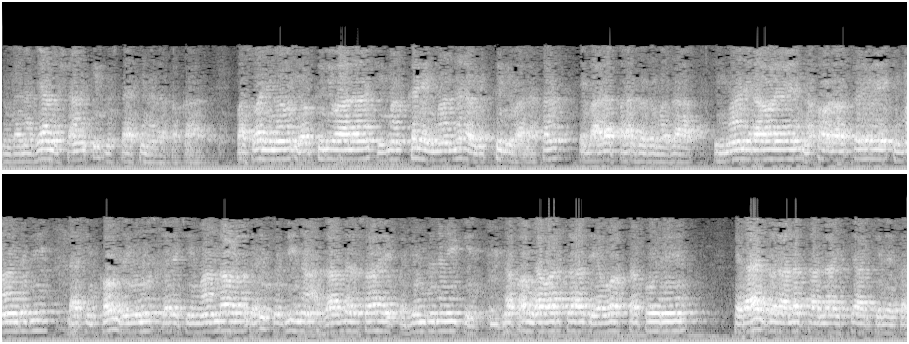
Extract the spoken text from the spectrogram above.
نو شان کی گستاخی ندا فقار پس ولنو یو کلی والا چی ما کل ایمان نراوی کلی والا خان عبارت پرد و مزا. ایمان راوی نقور کرے، ایمان دی لیکن قوم دی یونس کرے چی ایمان راوی دری کدین عذاب رسائی پجند نوی کی. نقوم دورتا دی وقت پوری. ہدایت دلالت تعالی اختیار کے لیے کر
